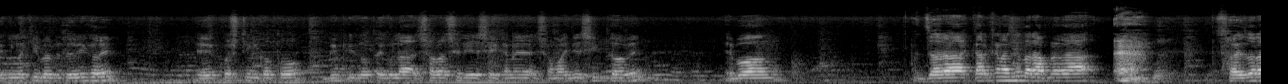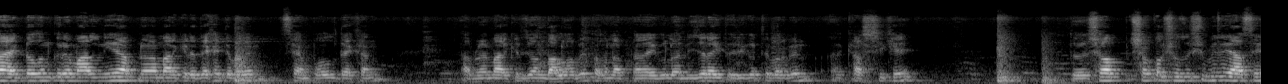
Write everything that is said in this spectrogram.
এগুলো কীভাবে তৈরি করে। কস্টিং কত, বিক্রি কত, এগুলা সরাসরি এসে এখানে সময় দিয়ে শিখতে হবে। এবং যারা কারখানা আছে, তারা আপনারা ছয় জোড়া এক ডজন করে মাল নিয়ে আপনারা মার্কেটে দেখাইতে পারেন, স্যাম্পল দেখান। আপনার মার্কেট যখন ভালো হবে, তখন আপনারা এগুলো নিজেরাই তৈরি করতে পারবেন কাজ শিখে। তো সব, সকল সুযোগ সুবিধাই আছে।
